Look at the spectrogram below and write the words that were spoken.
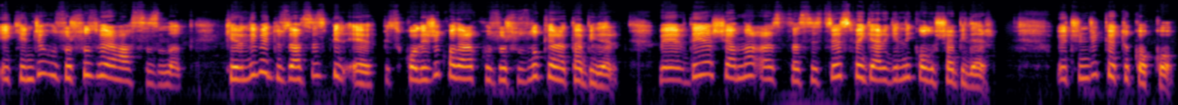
İkinci huzursuz ve rahatsızlık. Kirli ve düzensiz bir ev psikolojik olarak huzursuzluk yaratabilir ve evde yaşayanlar arasında stres ve gerginlik oluşabilir. Üçüncü kötü koku.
